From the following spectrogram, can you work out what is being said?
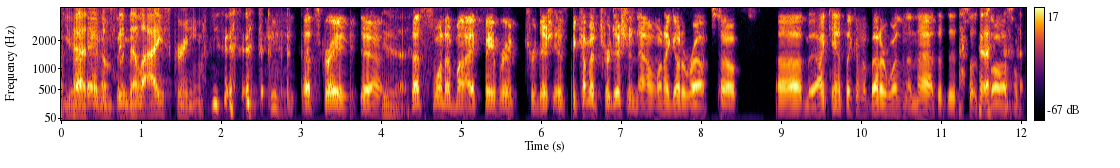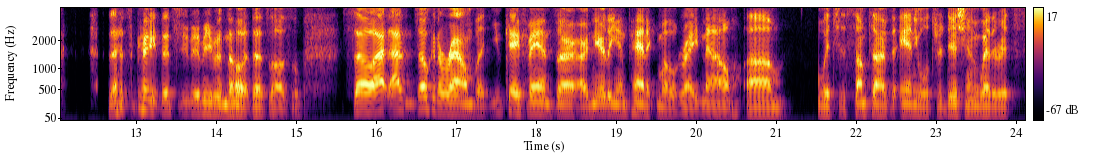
you had some vanilla that. ice cream. That's great. Yeah. yeah, that's one of my favorite traditions. It's become a tradition now when I go to Rupp. So uh, I can't think of a better one than that. It's, it's, awesome. That's great that you didn't even know it. That's awesome. So I, am joking around, but UK fans are are nearly in panic mode right now, um, which is sometimes an annual tradition, whether it's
